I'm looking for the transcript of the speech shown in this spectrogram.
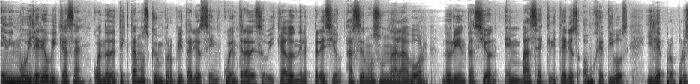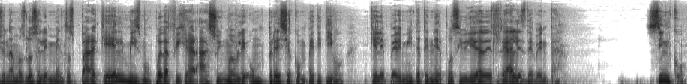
En Inmobiliaria Ubicasa, cuando detectamos que un propietario se encuentra desubicado en el precio, hacemos una labor de orientación en base a criterios objetivos y le proporcionamos los elementos para que él mismo pueda fijar a su inmueble un precio competitivo que le permita tener posibilidades reales de venta. 5.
